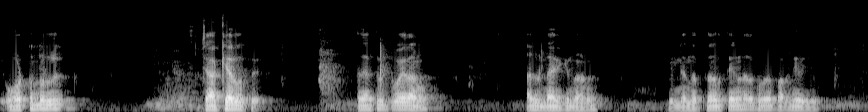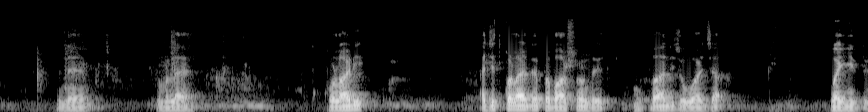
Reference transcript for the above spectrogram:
ഓട്ടംതുള്ളൽ ചാക്യാർകുത്ത് അതിനകത്ത് വിട്ടുപോയതാണ്. അതുണ്ടായിരിക്കുന്നതാണ്. പിന്നെ നൃത്തനൃത്യങ്ങൾ അതൊക്കെ പറഞ്ഞു കഴിഞ്ഞു. പിന്നെ നമ്മളുടെ കൊളാടി അജിത് കൊളാടിയുടെ പ്രഭാഷണമുണ്ട് മുപ്പതാം തീയതി ചൊവ്വാഴ്ച വൈകിട്ട്.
